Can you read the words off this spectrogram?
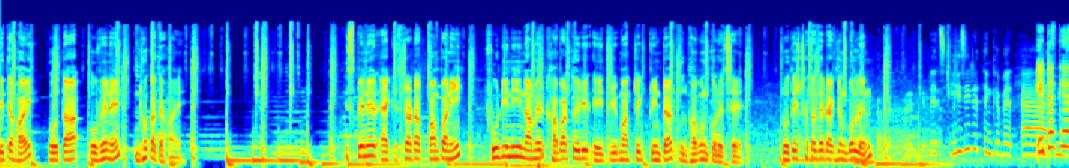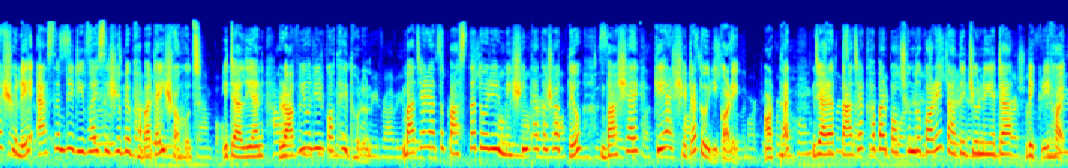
দিতে হয় ও তা ওভেনে ঢোকাতে হয়। স্পেনের এক স্টার্টআপ কোম্পানি ফুডিনি নামের খাবার তৈরির এই ত্রিমাত্রিক প্রিন্টার উদ্ভাবন করেছে। প্রতিষ্ঠাতাদের একজন বললেন এটাকে আসলে অ্যাসেম্বলি ডিভাইস হিসেবে ভাবাটাই সহজ। ইটালিয়ান রাভিওলির কথাই ধরুন। বাজারে এত পাস্তা তৈরির মেশিন থাকা সত্ত্বেও বাসায় কে আর সেটা তৈরি করে? অর্থাৎ যারা তাজা খাবার পছন্দ করে, তাদের জন্য এটা বিক্রি হয়।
